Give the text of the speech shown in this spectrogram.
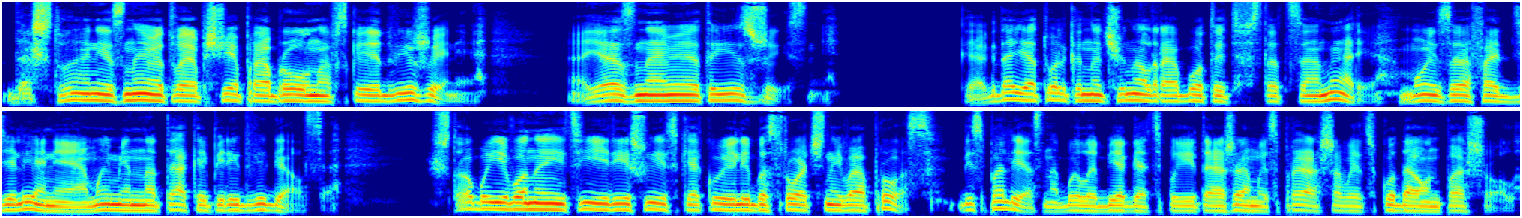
Да что они знают вообще про броуновское движение? А я знаю это из жизни. Когда я только начинал работать в стационаре, мой зав. отделением именно так и передвигался. Чтобы его найти и решить какой-либо срочный вопрос, бесполезно было бегать по этажам и спрашивать, куда он пошел.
